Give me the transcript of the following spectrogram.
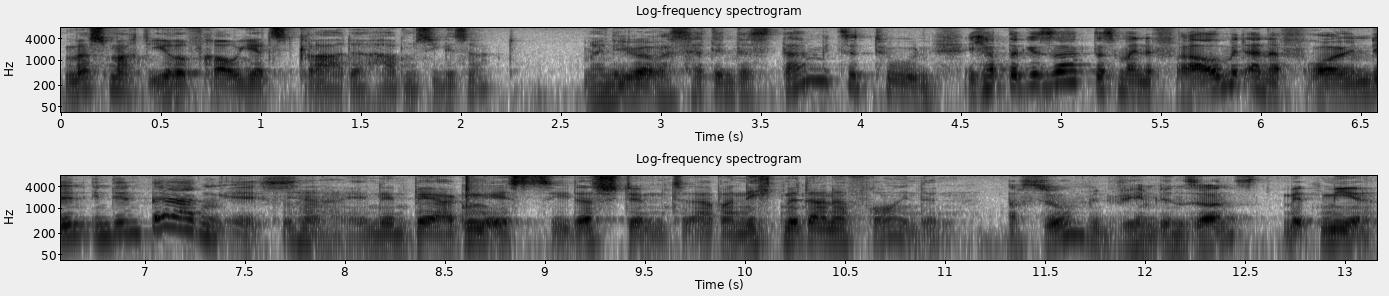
Was macht Ihre Frau jetzt gerade, haben Sie gesagt? Mein Lieber, was hat denn das damit zu tun? Ich habe da gesagt, dass meine Frau mit einer Freundin in den Bergen ist. Ja, in den Bergen ist sie, das stimmt, aber nicht mit einer Freundin. Ach so, mit wem denn sonst? Mit mir.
